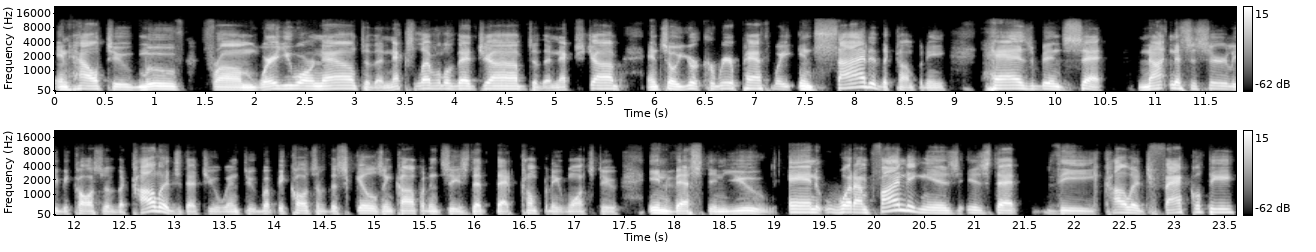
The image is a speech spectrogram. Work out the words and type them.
in how to move from where you are now to the next level of that job to the next job. And so your career pathway inside of the company has been set not necessarily because of the college that you went to, but because of the skills and competencies that that company wants to invest in you. And what I'm finding is is that the college faculty,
